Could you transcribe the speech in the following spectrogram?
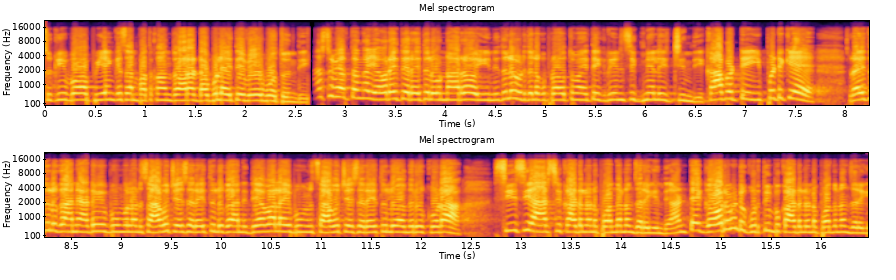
సుఖీభావ పిఎం కిసాన్ పథకం ద్వారా డబ్బులు అయితే వేయబోతుంది. రాష్ట్ర వ్యాప్తంగా ఎవరైతే రైతులు ఉన్నారో ఈ నిధుల విడుదలకు ప్రభుత్వం అయితే గ్రీన్ సిగ్నల్ ఇచ్చింది. కాబట్టి ఇప్పటికే రైతులు కానీ అటవీ భూములను సాగు చేసే రైతులు కానీ దేవాలయ భూములు సాగు చేసే రైతులు అందరూ కూడా సీసీఆర్సీ కార్డులను పొందడం జరిగింది. అంటే గవర్నమెంట్ గుర్తింపు కార్డులను పొందడం జరిగింది.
